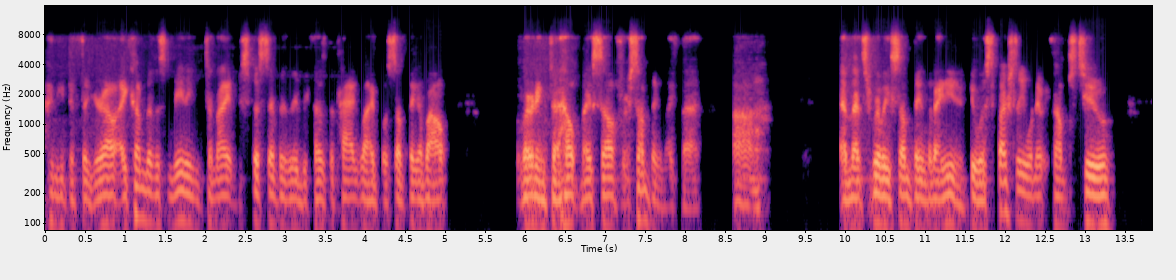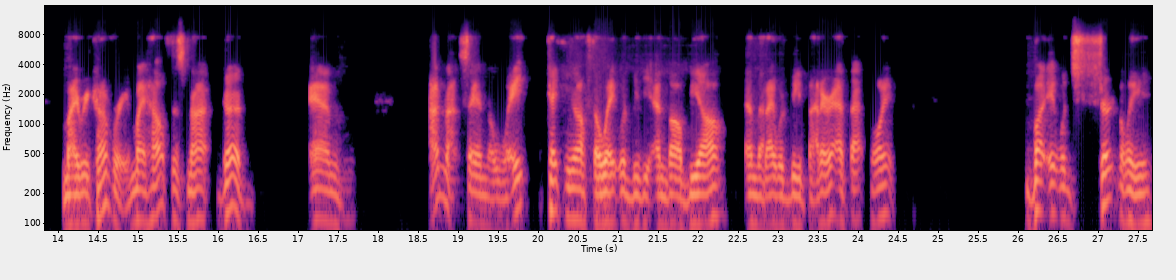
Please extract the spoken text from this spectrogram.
I need to figure out. I come to this meeting tonight specifically because the tagline was something about learning to help myself or something like that. Uh, and that's really something that I need to do, especially when it comes to my recovery. My health is not good. And I'm not saying the weight, taking off the weight would be the end all be all, and that I would be better at that point. But it would certainly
